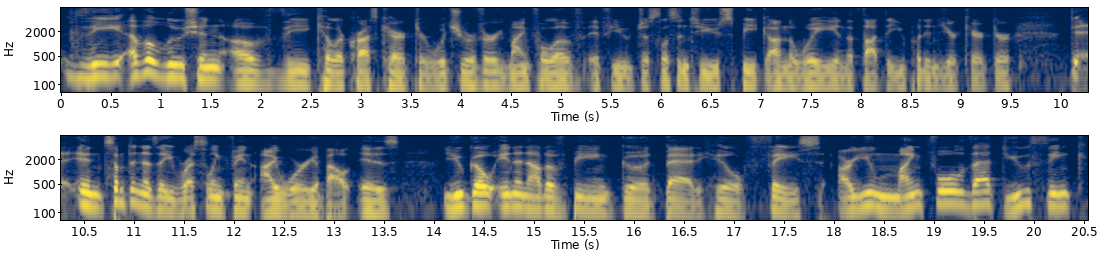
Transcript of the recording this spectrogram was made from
The evolution of the Killer Kross character, which you are very mindful of if you just listen to you speak on the way and the thought that you put into your character, and something as a wrestling fan I worry about is you go in and out of being good, bad, heel, face. Are you mindful of that? Do you think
